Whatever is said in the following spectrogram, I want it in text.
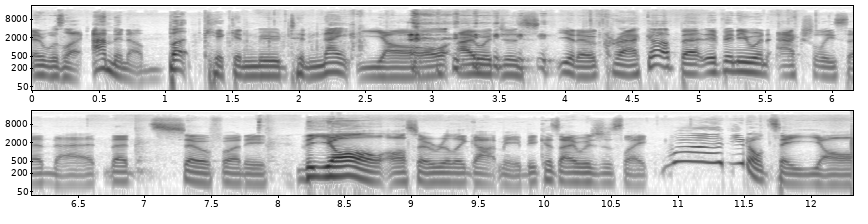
and was like, I'm in a butt kicking mood tonight, y'all. I would just, you know, crack up at if anyone actually said that. That's so funny. The y'all also really got me because I was just like, what? You don't say y'all,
